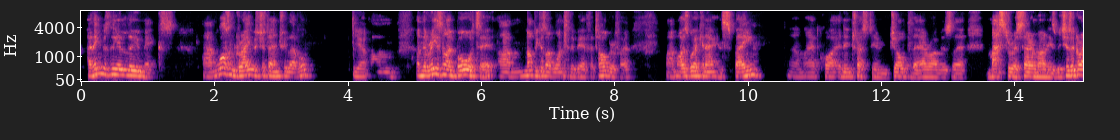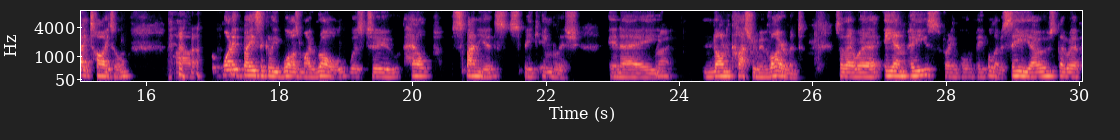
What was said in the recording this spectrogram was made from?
I think it was the Illumix. Um, it wasn't great; it was just entry level. Yeah, Um, and the reason I bought it, um, not because I wanted to be a photographer, um, I was working out in Spain. Um, I had quite an interesting job there. I was the master of ceremonies, which is a great title. Um, what it basically was, my role was to help Spaniards speak English in a right. non-classroom environment. So there were EMPs, very important people. There were CEOs. There were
